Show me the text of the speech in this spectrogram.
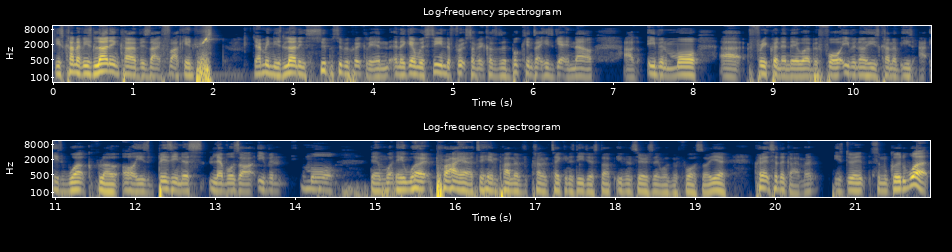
he's kind of his learning curve is like fucking you know I mean? He's learning super, super quickly. And, and again, we're seeing the fruits of it because the bookings that he's getting now are even more uh, frequent than they were before, even though he's kind of, his, his workflow or his busyness levels are even more than what they were prior to him kind of kind of taking his DJ stuff even seriously than it was before. So yeah, credit to the guy, man. He's doing some good work.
